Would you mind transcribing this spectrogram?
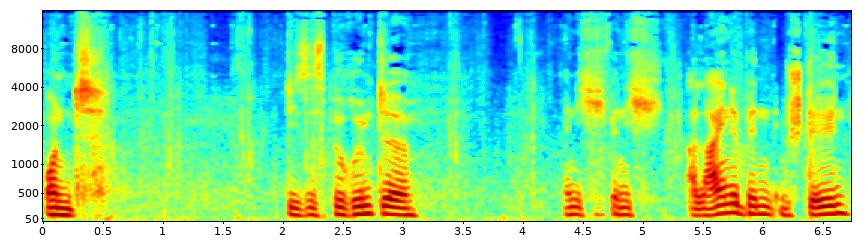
Und dieses berühmte, wenn ich, wenn ich alleine bin im Stillen,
